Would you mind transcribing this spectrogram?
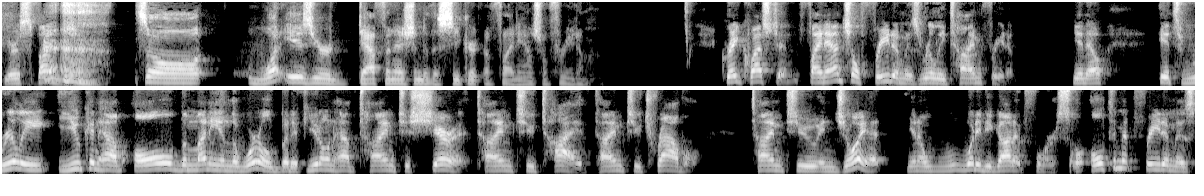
You're a sponge. so, what is your definition to the secret of financial freedom? Great question. Financial freedom is really time freedom. You know, it's really, you can have all the money in the world, but if you don't have time to share it, time to tithe, time to travel, time to enjoy it, you know, what have you got it for? So ultimate freedom is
